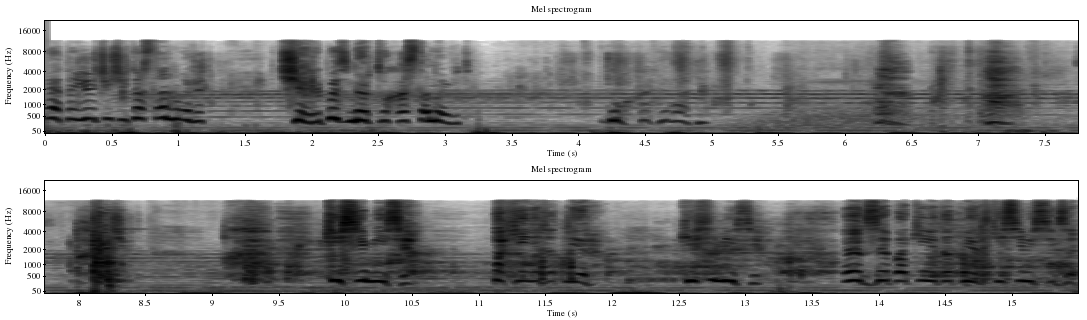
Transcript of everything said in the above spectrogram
Это ее чуть-чуть остановит! Череп из мертвых остановит! Дух Хаги-Ваги. Киси-миси, покинь этот мир. Киси-миси. Экзе, покинь этот мир. Киси-миси, Экзе.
